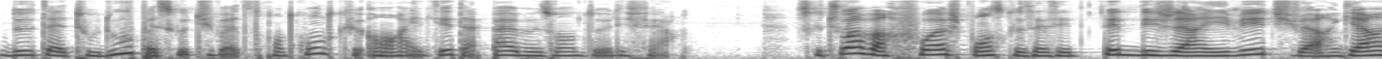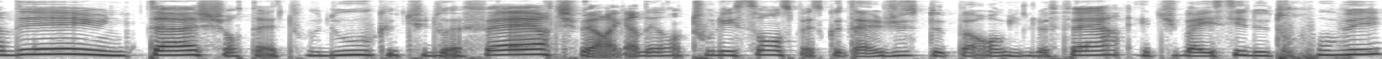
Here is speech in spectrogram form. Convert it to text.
de ta to-do parce que tu vas te rendre compte qu'en réalité, tu n'as pas besoin de les faire. Parce que tu vois, parfois, je pense que ça s'est peut-être déjà arrivé, tu vas regarder une tâche sur ta to-do que tu dois faire, tu vas regarder dans tous les sens parce que tu n'as juste pas envie de le faire, et tu vas essayer de trouver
